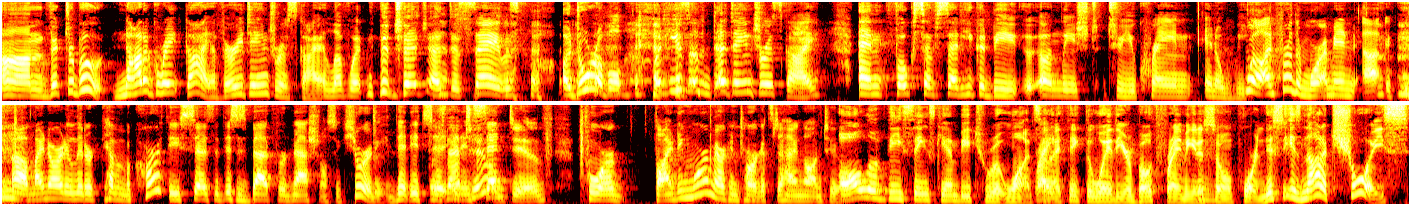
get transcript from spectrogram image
Um, Victor Bout, not a great guy, a very dangerous guy. I love what the judge had to say. It was adorable, but he's a, a, dangerous guy. And folks have said he could be unleashed to Ukraine in a week. Well, and furthermore, I mean, uh, uh, Minority Leader Kevin McCarthy says that this is bad for national security, that it's a, that an too. incentive for finding more American targets to hang on to. All of these things can be true at once. Right. And I think the way that you're both framing it is so mm. important. This is not a choice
